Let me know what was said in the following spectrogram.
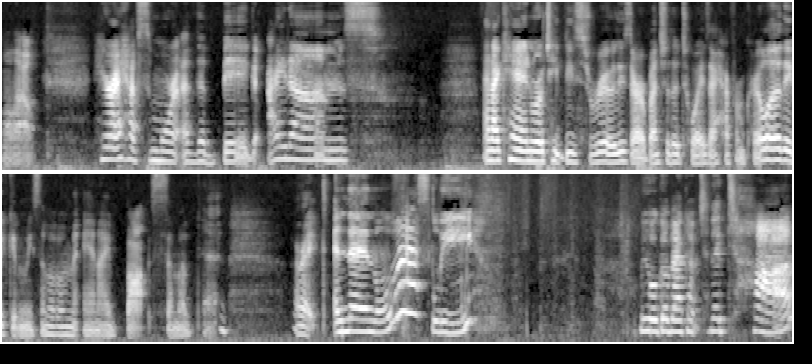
fall out. Here I have some more of the big items. And I can rotate these through. These are a bunch of the toys I have from Crayola. They've given me some of them and I bought some of them. All right, and then lastly, we will go back up to the top.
